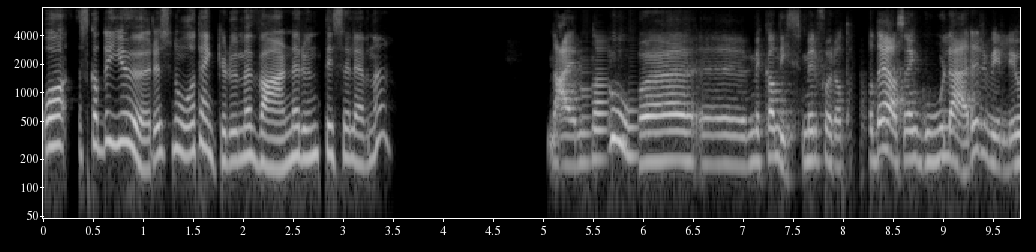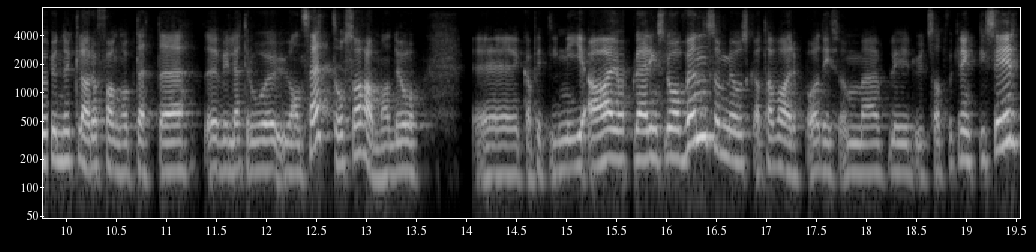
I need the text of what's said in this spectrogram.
Og skal det gjøres noe, tenker du, med vernet rundt disse elevene? Nei, man har gode eh, mekanismer for å ta på det. Altså En god lærer vil jo kunne klare å fange opp dette, eh, vil jeg tro, uansett. Og så har man jo eh, kapittel 9a i opplæringsloven, som jo skal ta vare på de som eh, blir utsatt for krenkelser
